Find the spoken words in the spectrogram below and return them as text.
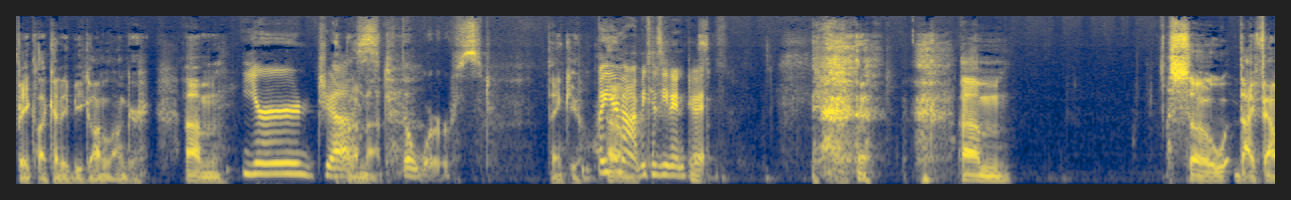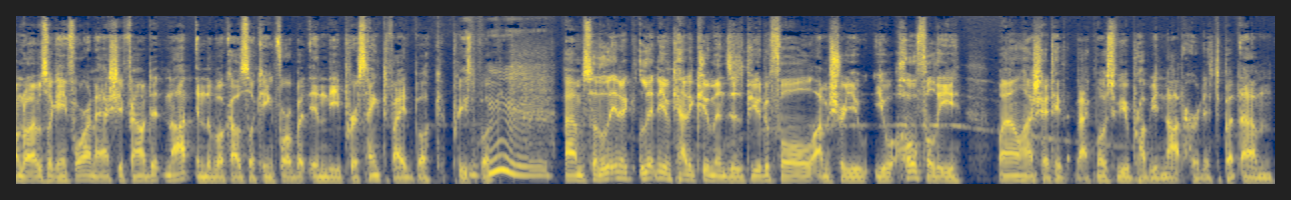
fake like I need to be gone longer. Um, You're just but I'm not. the worst. thank you. But you're not because you didn't do it. So I found what I was looking for, and I actually found it not in the book I was looking for, but in the Presanctified book, priest book. Um, so the Litany, of Catechumens is beautiful. I'm sure you you hopefully. Well, actually, I take that back. Most of you probably not heard it, but um,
